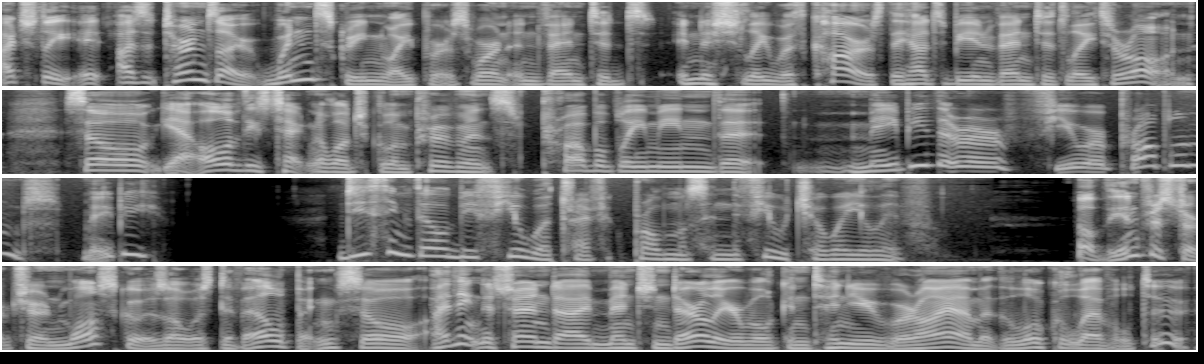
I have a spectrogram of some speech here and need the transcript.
Actually, it, as it turns out, windscreen wipers weren't invented initially with cars, they had to be invented later on. So, yeah, all of these technological improvements probably mean that maybe there are fewer problems. Maybe. Do you think there'll be fewer traffic problems in the future where you live? Well, the infrastructure in Moscow is always developing, so I think the trend I mentioned earlier will continue where I am at the local level too.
